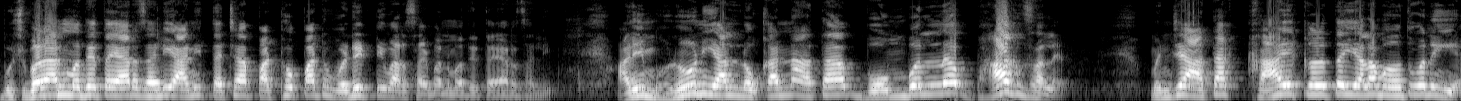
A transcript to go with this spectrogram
भुजबळांमध्ये तयार झाली आणि त्याच्या पाठोपाठ वडेट्टीवार साहेबांमध्ये तयार झाली. आणि म्हणून या लोकांना आता बोंबलनं भाग झालंय. म्हणजे आता काय कळतं याला महत्त्व नाहीये.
